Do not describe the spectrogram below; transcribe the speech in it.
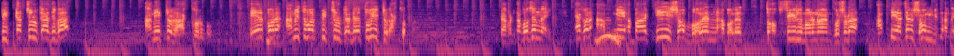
পিঠটা চুলকা দিবা আমি একটু রাগ করব। এরপরে আমি তোমার পিঠ চুলকা দিলে তুমি একটু রাগ করবে। ব্যাপারটা বোঝেন নাই? এখন আপনি আপা কি সব বলেন না বলেন তফসিল মনোনয়ন ঘোষণা আপনি আছেন সংবিধানে।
